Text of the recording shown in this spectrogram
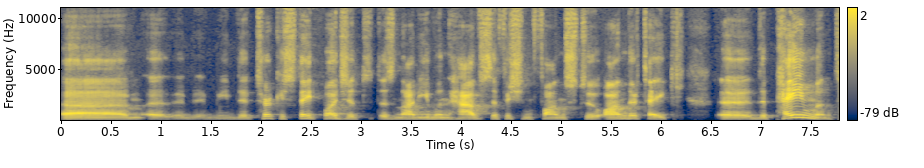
Um, uh, the Turkish state budget does not even have sufficient funds to undertake uh, the payment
